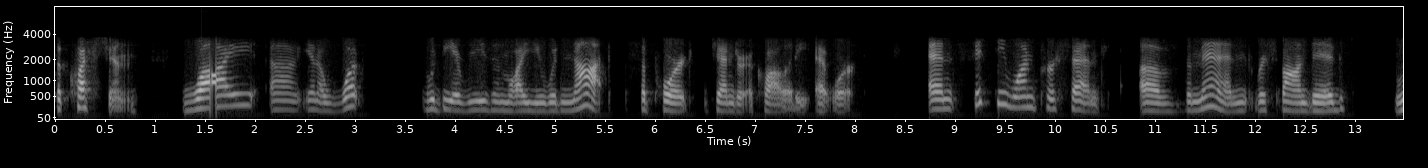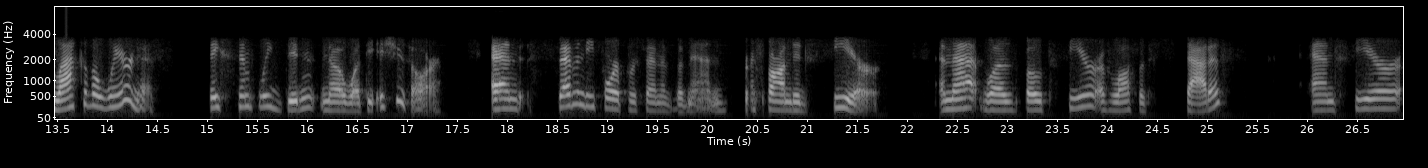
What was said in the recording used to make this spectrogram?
the question, why, uh, you know, what would be a reason why you would not support gender equality at work? And 51% of the men responded lack of awareness. They simply didn't know what the issues are. And 74% of the men responded fear. And that was both fear of loss of status and fear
